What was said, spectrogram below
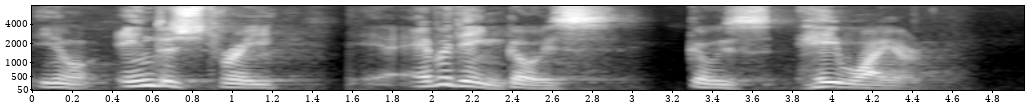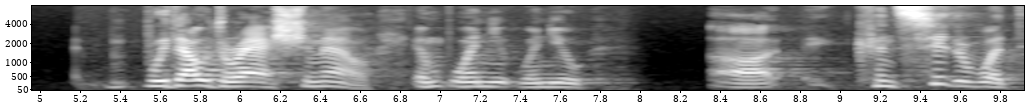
you know, industry, everything goes goes haywire without rationale. And when you, when you uh, consider what,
